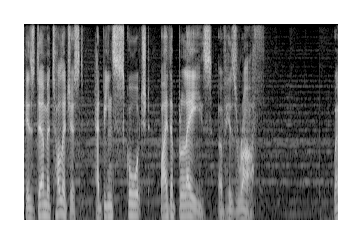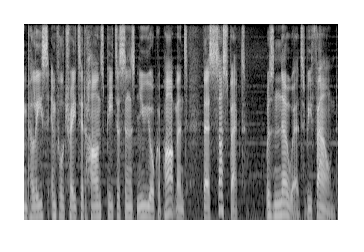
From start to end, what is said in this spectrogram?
His dermatologist had been scorched by the blaze of his wrath. When police infiltrated Hans Peterson's New York apartment, their suspect was nowhere to be found.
